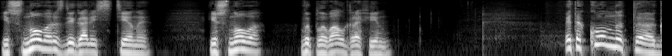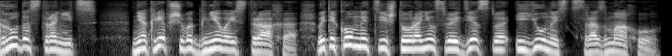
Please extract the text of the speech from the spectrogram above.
И снова раздвигались стены, и снова выплывал графин. Эта комната — груда страниц, неокрепшего гнева и страха. В этой комнате, что уронил свое детство и юность с размаху.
